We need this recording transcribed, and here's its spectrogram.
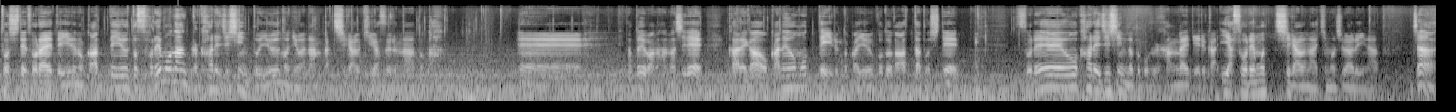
として捉えているのかっていうと、それもなんか彼自身というのにはなんか違う気がするなとか。えー、例えばの話で、彼がお金を持っているとかいうことがあったとして、それを彼自身だと僕が考えているか、いや、それも違うな、気持ち悪いなと。じゃあ、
